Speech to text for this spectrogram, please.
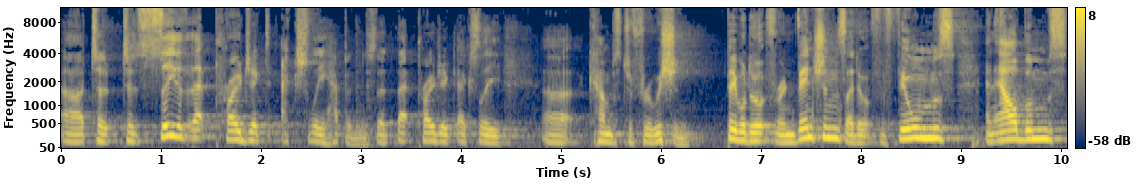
uh, to, to see that that project actually happens, that that project actually uh, comes to fruition. People do it for inventions, they do it for films and albums.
